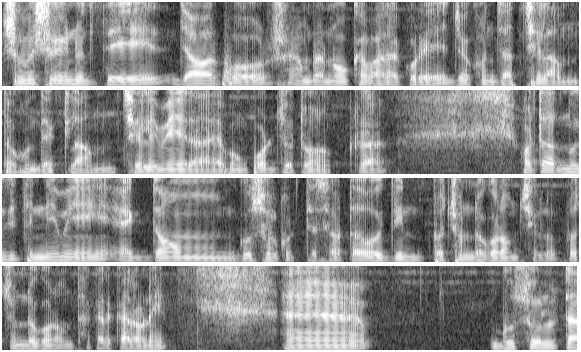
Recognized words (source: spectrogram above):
সোমেশ্বরী নদীতে যাওয়ার পর আমরা নৌকা ভাড়া করে যখন যাচ্ছিলাম, তখন দেখলাম ছেলেমেয়েরা এবং পর্যটকরা অর্থাৎ নদীতে নেমে একদম গোসল করতেছে। অর্থাৎ ওই দিন প্রচণ্ড গরম ছিল। প্রচণ্ড গরম থাকার কারণে গোসলটা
